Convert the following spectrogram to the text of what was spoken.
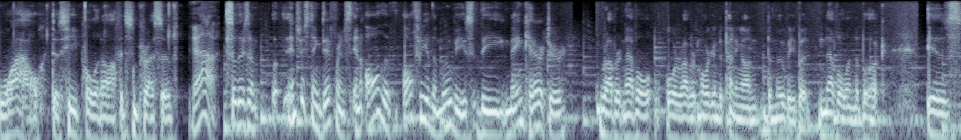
Wow, does he pull it off? It's impressive. Yeah. So there's an interesting difference in all the all three of the movies. The main character, Robert Neville or Robert Morgan, depending on the movie, but Neville in the book is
